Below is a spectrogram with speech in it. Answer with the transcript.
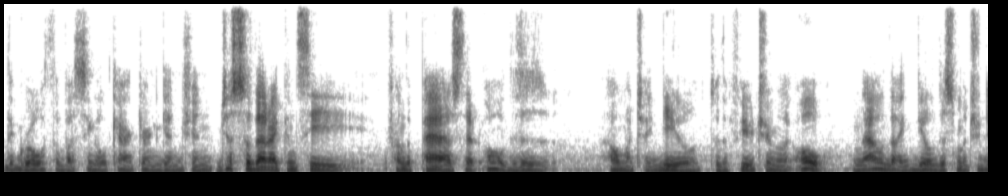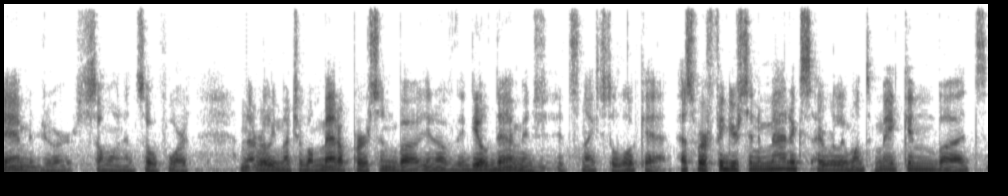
the growth of a single character in Genshin, just so that I can see from the past that, oh, this is how much I deal to the future. I'm like, oh, now that I deal this much damage, or so on and so forth. I'm not really much of a meta person, but you know, if they deal damage, it's nice to look at. As for figure cinematics, I really want to make them, but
